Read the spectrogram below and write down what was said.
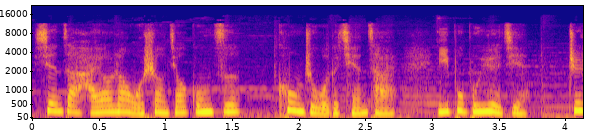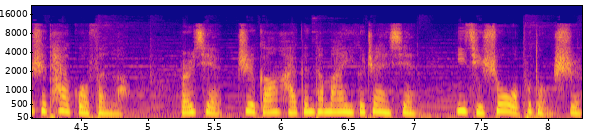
现在还要让我上交工资，控制我的钱财，一步步越界，真是太过分了。而且志刚还跟他妈一个战线，一起说我不懂事，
